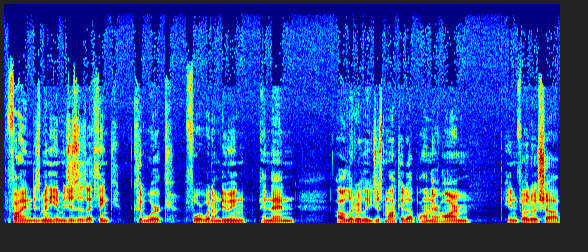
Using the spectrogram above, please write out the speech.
find as many images as I think could work for what I'm doing, and then I'll literally just mock it up on their arm in Photoshop,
